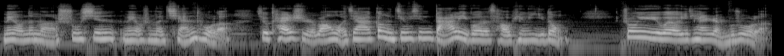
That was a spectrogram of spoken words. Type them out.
没有那么舒心，没有什么前途了，就开始往我家更精心打理过的草坪移动。终于，我有一天忍不住了，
